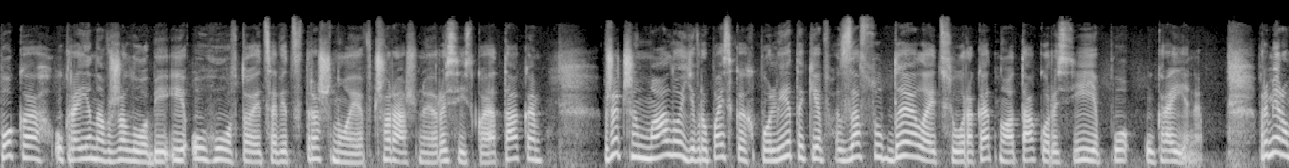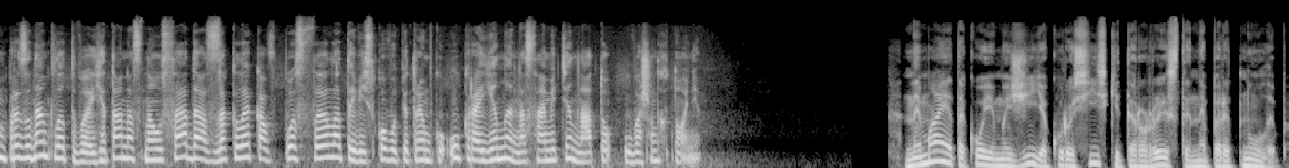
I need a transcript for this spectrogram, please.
Поки Україна в жалобі і оговтується від страшної вчорашньої російської атаки, вже чимало європейських політиків засудили цю ракетну атаку Росії по Україні. Приміром, президент Литви Гітанас Науседа закликав посилити військову підтримку України на саміті НАТО у Вашингтоні. Немає такої межі, яку російські терористи не перетнули б.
